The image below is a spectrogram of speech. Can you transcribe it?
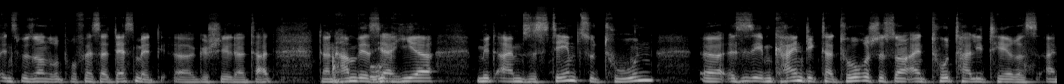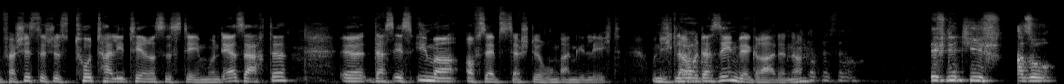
insbesondere Professor Desmet äh, geschildert hat, dann haben wir es ja hier mit einem System zu tun, äh, es ist eben kein diktatorisches, sondern ein totalitäres, ein faschistisches totalitäres System. Und er sagte, äh, das ist immer auf Selbstzerstörung angelegt. Und ich glaube, ja. das sehen wir gerade. Ne? Ich glaube, das auch. Definitiv. Also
